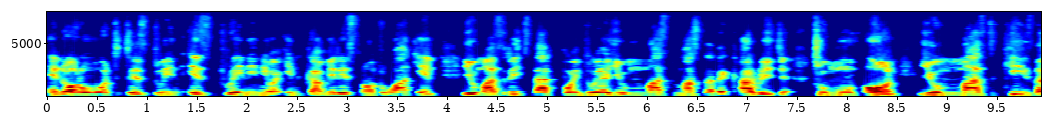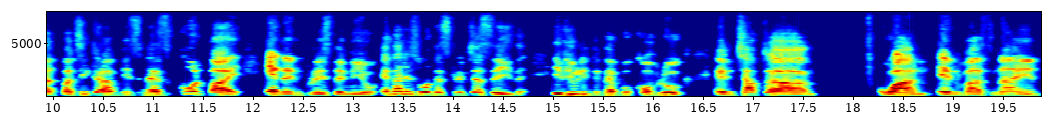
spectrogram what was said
and all what it is doing is draining your income. It is not working. You must reach that point where you must master the courage to move on. You must kiss that particular business goodbye and embrace the new. And that is what the scripture says. If you read in the book of Luke and chapter 1 and verse 9.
